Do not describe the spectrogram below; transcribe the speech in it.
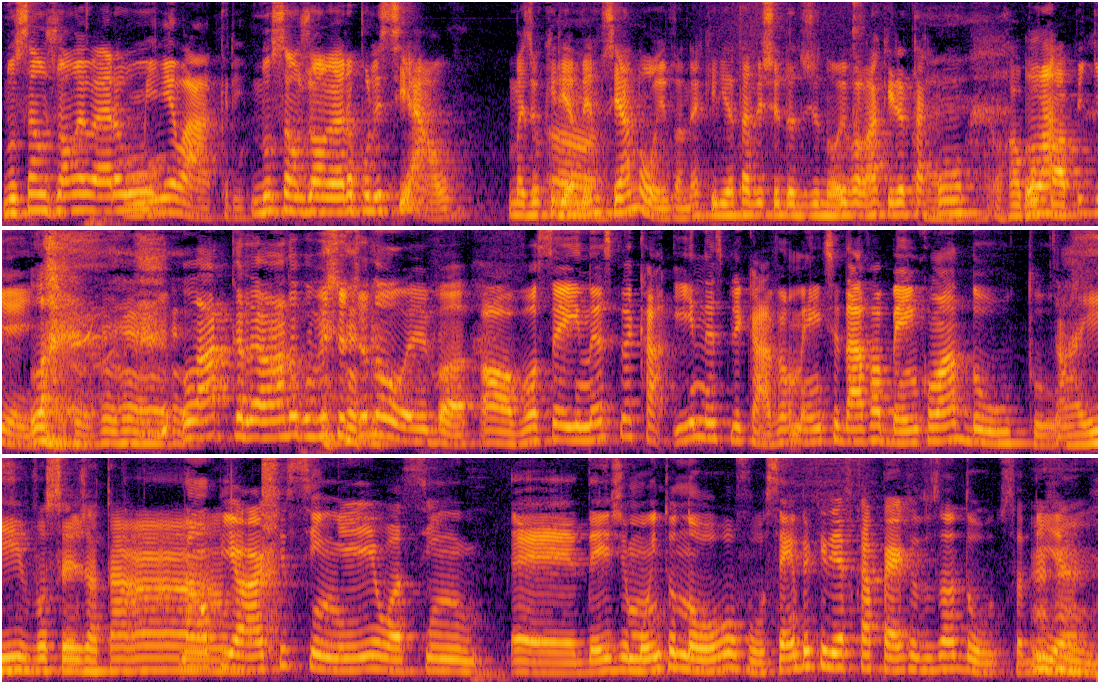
No São João eu era o. Um mini lacre. No São João eu era policial. Mas eu queria Ah. mesmo ser a noiva, né? Queria estar vestida de noiva lá, queria estar com. O Robocop gay. la- lacrando com vestido de noiva. Ó, você inexplica... inexplicavelmente dava bem com adultos. Aí você já tá. Não, pior que sim, eu, assim, é, desde muito novo, sempre queria ficar perto dos adultos, sabia? Uhum.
